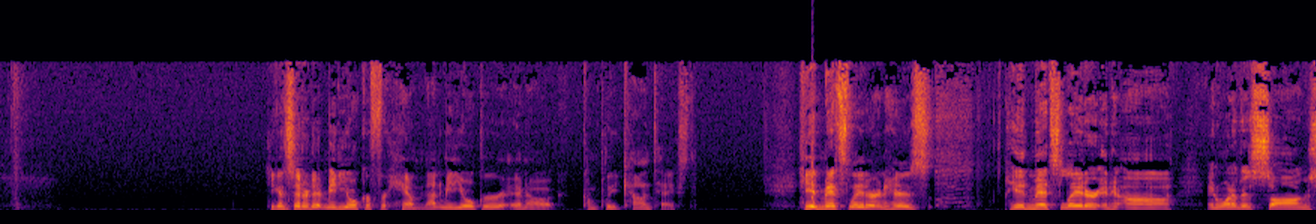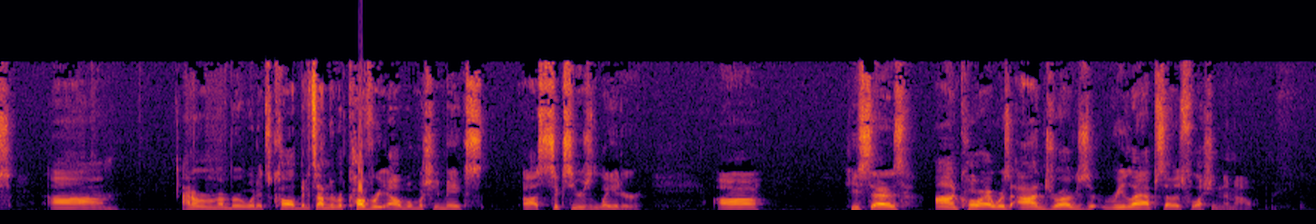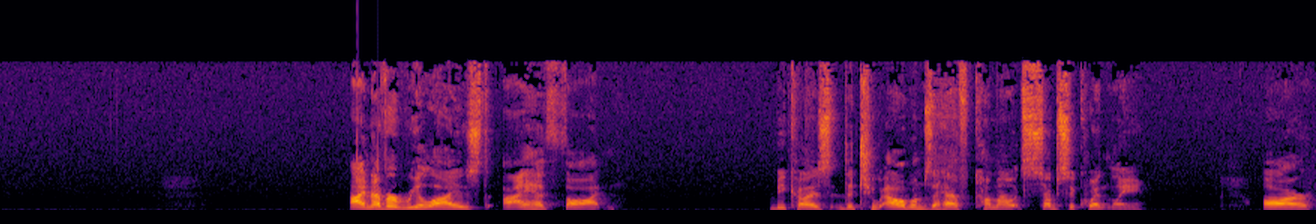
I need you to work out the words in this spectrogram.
He considered it mediocre for him, not mediocre in a complete context. He admits later in his, he admits later in uh in one of his songs um, I don't remember what it's called, but it's on the Recovery album, which he makes uh, six years later. Uh, he says, Encore, I was on drugs, relapse, I was flushing them out. I never realized, I had thought, because the two albums that have come out subsequently are,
